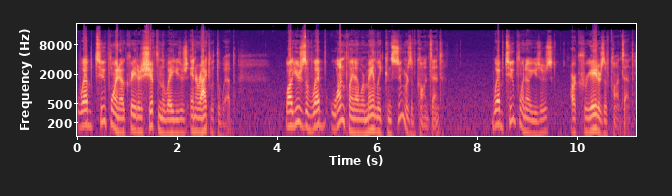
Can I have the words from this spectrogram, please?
Web 2.0 created a shift in the way users interact with the web. While users of Web 1.0 were mainly consumers of content, Web 2.0 users are creators of content.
